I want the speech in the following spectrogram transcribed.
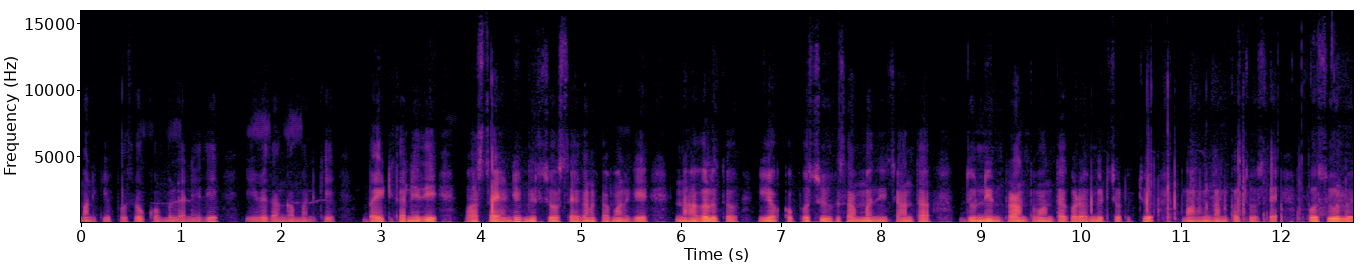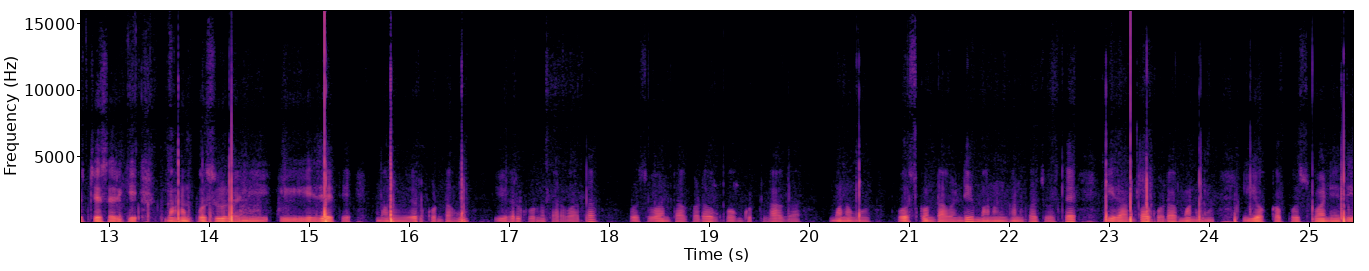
మనకి పశువు కొమ్ములు అనేది ఈ విధంగా మనకి బయటకు అనేది వస్తాయండి. మీరు చూస్తే కనుక మనకి నాగలతో ఈ యొక్క పశువుకి సంబంధించి అంతా దున్నిన ప్రాంతం అంతా కూడా మీరు చూడొచ్చు. మనం కనుక చూస్తే పశువులు వచ్చేసరికి మనం పశువులని ఏదైతే మనం ఏరుకుంటామో ఏరుకున్న తర్వాత పశువు అంతా కూడా ఒక గుట్లాగా మనము పోసుకుంటామండి మనం కనుక చూస్తే ఇదంతా కూడా మనం ఈ యొక్క పసుపు అనేది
